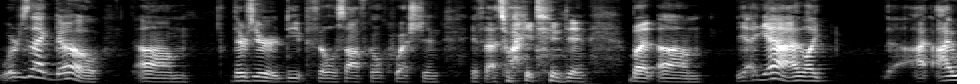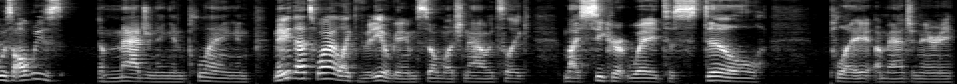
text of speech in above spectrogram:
where does that go? Um, there's your deep philosophical question, if that's why you tuned in. But um, yeah, yeah, I like. I, I was always imagining and playing, and maybe that's why I like video games so much now. It's like my secret way to still play imaginary.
